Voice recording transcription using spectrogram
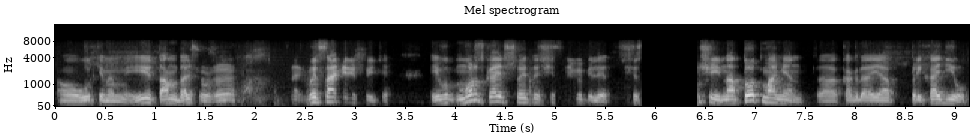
э, Уткиным, и там дальше уже вы сами решите. И можно сказать, что это счастливый билет. Счастливый случай на тот момент, когда я приходил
